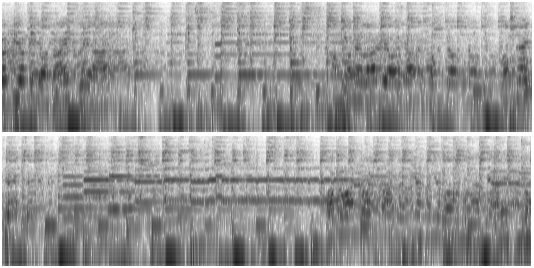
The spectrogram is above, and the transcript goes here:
પ્રાગટ્યની વધાઈ છે આ. મને લાગે અર્ધાને સમજાતું સમજાય છે? ભગવાનનો પ્રાગટ્ય નંદ ભવનમાં થયો.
